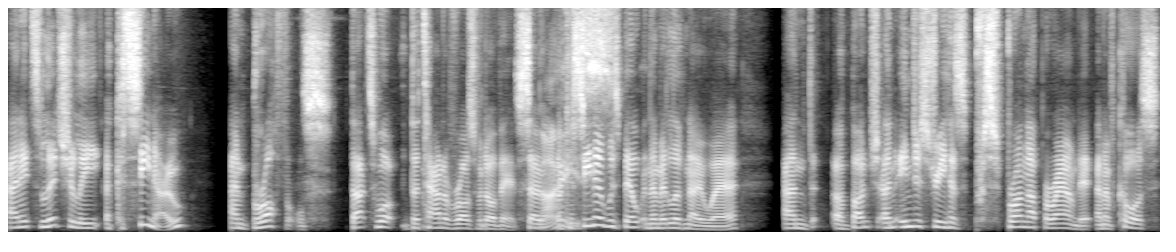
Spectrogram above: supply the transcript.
and it's literally a casino and brothels. That's what the town of Rozvadov is. So a casino was built in the middle of nowhere, and a bunch, an industry has sprung up around it. And of course,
